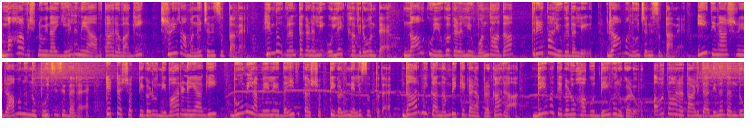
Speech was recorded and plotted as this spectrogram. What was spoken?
ಮಹಾವಿಷ್ಣುವಿನ ಏಳನೆಯ ಅವತಾರವಾಗಿ ಶ್ರೀರಾಮನು ಜನಿಸುತ್ತಾನೆ. ಹಿಂದೂ ಗ್ರಂಥಗಳಲ್ಲಿ ಉಲ್ಲೇಖವಿರುವಂತೆ ನಾಲ್ಕು ಯುಗಗಳಲ್ಲಿ ಒಂದಾದ ತ್ರೇತಾಯುಗದಲ್ಲಿ ರಾಮನು ಜನಿಸುತ್ತಾನೆ. ಈ ದಿನ ಶ್ರೀರಾಮನನ್ನು ಪೂಜಿಸಿದರೆ ಕೆಟ್ಟ ಶಕ್ತಿಗಳು ನಿವಾರಣೆಯಾಗಿ ಭೂಮಿಯ ಮೇಲೆ ದೈವಿಕ ಶಕ್ತಿಗಳು ನೆಲೆಸುತ್ತದೆ. ಧಾರ್ಮಿಕ ನಂಬಿಕೆಗಳ ಪ್ರಕಾರ ದೇವತೆಗಳು ಹಾಗೂ ದೇವರುಗಳು ಅವತಾರ ತಾಳಿದ ದಿನದಂದು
